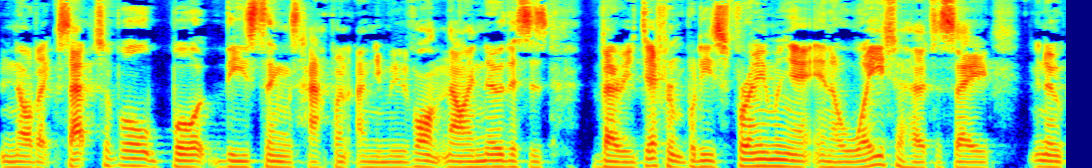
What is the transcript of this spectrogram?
not acceptable, but these things happen and you move on. Now I know this is very different, but he's framing it in a way to her to say, you know,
